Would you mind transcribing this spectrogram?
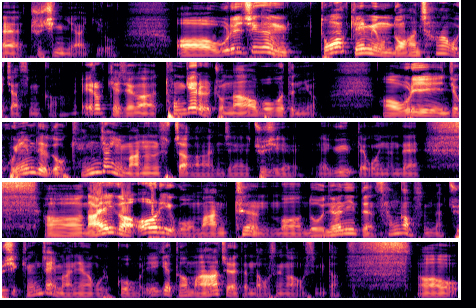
예, 주식 이야기로. 어, 우리 지금 동학 개미 운동 한창 하고 있지 않습니까? 이렇게 제가 통계를 좀 나눠 보거든요. 어, 우리 이제 고객님들도 굉장히 많은 숫자가 이제 주식에 예, 유입되고 있는데, 어, 나이가 어리고 많든, 뭐, 노년이든 상관없습니다. 주식 굉장히 많이 하고 있고, 이게 더 많아져야 된다고 생각하고 있습니다. 어,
